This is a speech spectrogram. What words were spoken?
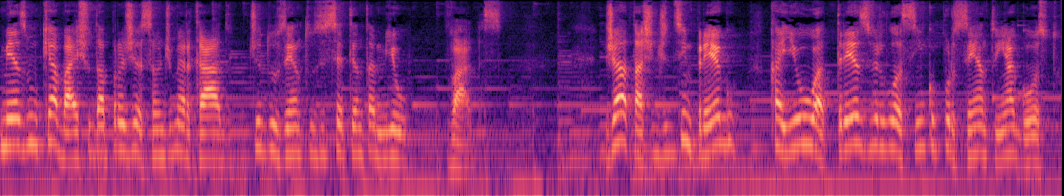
mesmo que abaixo da projeção de mercado de 270 mil vagas. Já a taxa de desemprego caiu a 3,5% em agosto,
